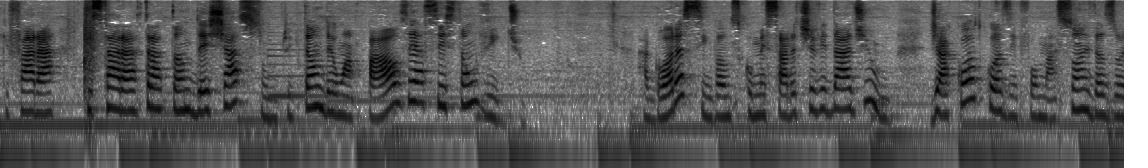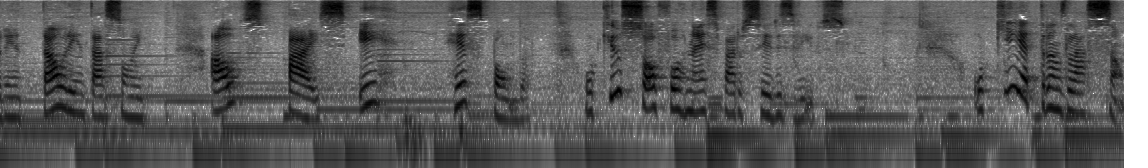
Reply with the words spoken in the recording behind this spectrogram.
que fará, que estará tratando deste assunto. Então, dê uma pausa e assista um vídeo. Agora sim, vamos começar a atividade 1. De acordo com as informações das orient da orientação aos pais e responda: O que o Sol fornece para os seres vivos? O que é translação?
